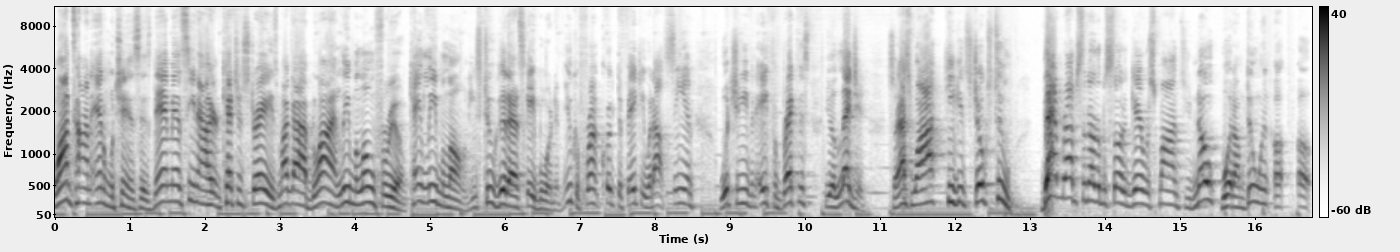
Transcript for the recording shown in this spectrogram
Wonton Animal Chin says, damn man seen out here catching strays. My guy blind, leave him alone for real. Can't leave him alone. He's too good at skateboarding. If you can front crook the fakie without seeing what you even ate for breakfast, you're a legend. So that's why he gets jokes too. That wraps another episode of Gary Responds. You know what I'm doing. Uh, uh,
